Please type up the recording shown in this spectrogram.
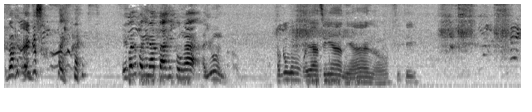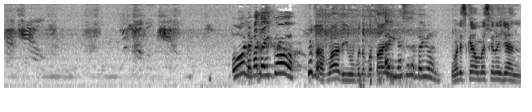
Eh, bakit Ay, nag... kas... eh, paano pag inatake ko nga? Ayun. Kang, ayan, sige yan, yan, oh. Sige. Oh, napatay ko! Wala pa, di mo pa napatay. Ay, nasa na ba yun? Umalis ka, umalis ka na dyan.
